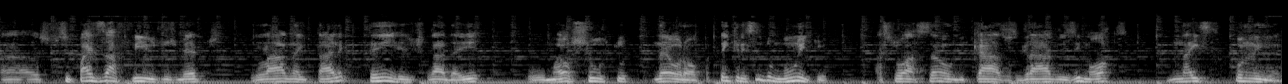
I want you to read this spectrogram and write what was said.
ah, os principais desafios dos médicos lá na Itália, que tem registrado aí o maior surto na Europa. Tem crescido muito a situação de casos graves e mortes na Espanha.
